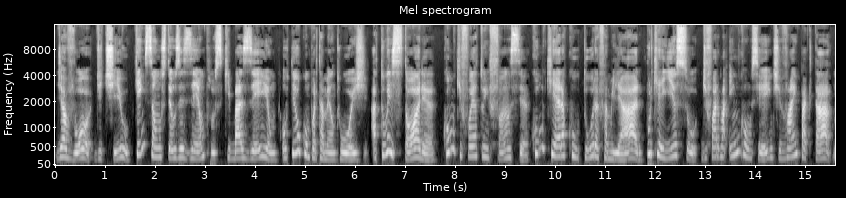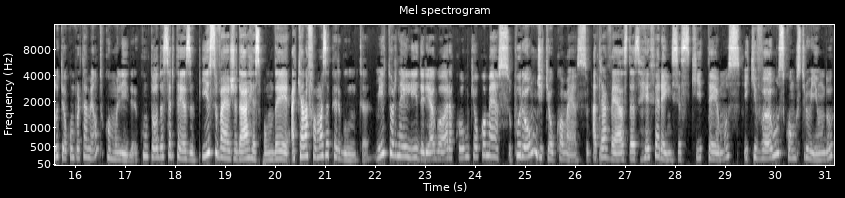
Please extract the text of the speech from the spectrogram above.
de avô, de tio? Quem são os teus exemplos que baseiam o teu comportamento hoje? A tua história como que foi a tua infância? Como que era a cultura familiar? Porque isso, de forma inconsciente, vai impactar no teu comportamento como líder, com toda certeza. Isso vai ajudar a responder aquela famosa pergunta: me tornei líder e agora como que eu começo? Por onde que eu começo? Através das referências que temos e que vamos construindo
